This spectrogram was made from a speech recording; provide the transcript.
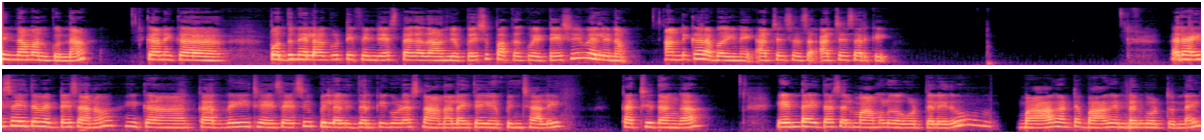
తిందాం అనుకున్నా కానీ ఇక పొద్దున ఎలాగో టిఫిన్ చేస్తా కదా అని చెప్పేసి పక్కకు పెట్టేసి వెళ్ళినాం. అన్ని ఖరాబ్ అయినాయి వచ్చేసే వచ్చేసరికి రైస్ అయితే పెట్టేశాను. ఇక కర్రీ చేసేసి పిల్లలిద్దరికి కూడా స్నానాలు అయితే చేపించాలి. ఖచ్చితంగా. ఎండ అయితే అసలు మామూలుగా కొడతలేదు. బాగా అంటే బాగా ఎండలు కొడుతున్నాయి.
